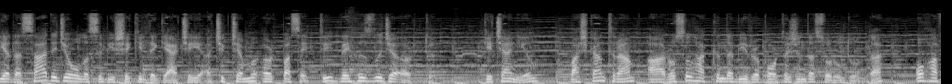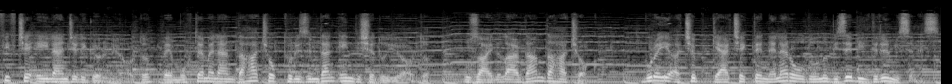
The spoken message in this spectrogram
ya da sadece olası bir şekilde gerçeği açıkça mı örtbas etti ve hızlıca örttü? Geçen yıl, Başkan Trump, A. Russell hakkında bir röportajında sorulduğunda, o hafifçe eğlenceli görünüyordu ve muhtemelen daha çok turizmden endişe duyuyordu. Uzaylılardan daha çok. Burayı açıp gerçekte neler olduğunu bize bildirir misiniz?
